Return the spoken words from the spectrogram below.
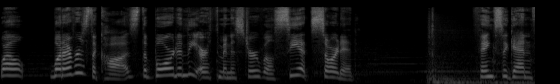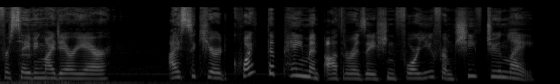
Well, whatever's the cause, the board and the Earth Minister will see it sorted. Thanks again for saving my derriere. I secured quite the payment authorization for you from Chief Junlei.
